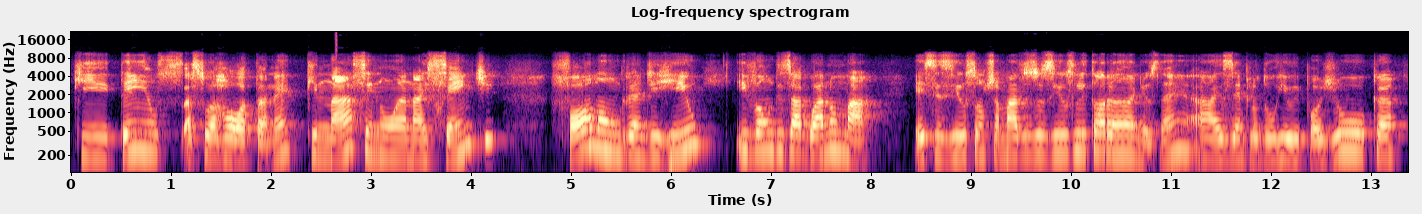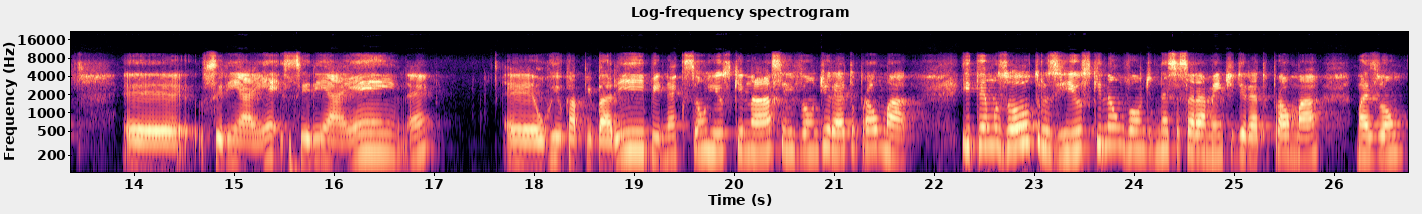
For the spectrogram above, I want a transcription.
que têm a sua rota, né, que nascem numa nascente, formam um grande rio e vão desaguar no mar. Esses rios são chamados os rios litorâneos, né? A exemplo do rio Ipojuca, é, Sirinhaém, Sirinhaém né? É, o rio Capibaribe, né? que são rios que nascem e vão direto para o mar. E temos outros rios que não vão necessariamente direto para o mar, mas vão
